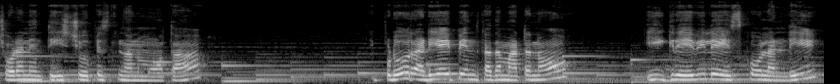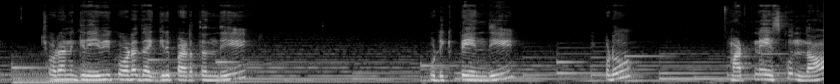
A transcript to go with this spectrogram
చూడండి నేను తీసి చూపిస్తున్నాను మూత. ఇప్పుడు రెడీ అయిపోయింది కదా మటను. ఈ గ్రేవీలో వేసుకోవాలండి. చూడండి గ్రేవీ కూడా దగ్గర పడుతుంది. ఉడికిపోయింది. ఇప్పుడు మటన్ వేసుకుందాం.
